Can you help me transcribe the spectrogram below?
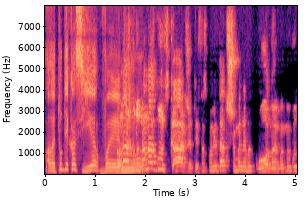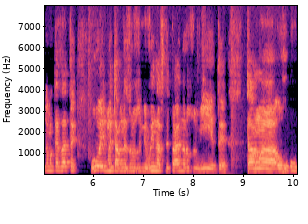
Але тут якась є в На нас, ну, будуть, на нас будуть скаржитись, розповідати, що ми не виконуємо. Ми будемо казати, ой, ми там не зрозуміли, ви нас неправильно розумієте. Там е, у-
